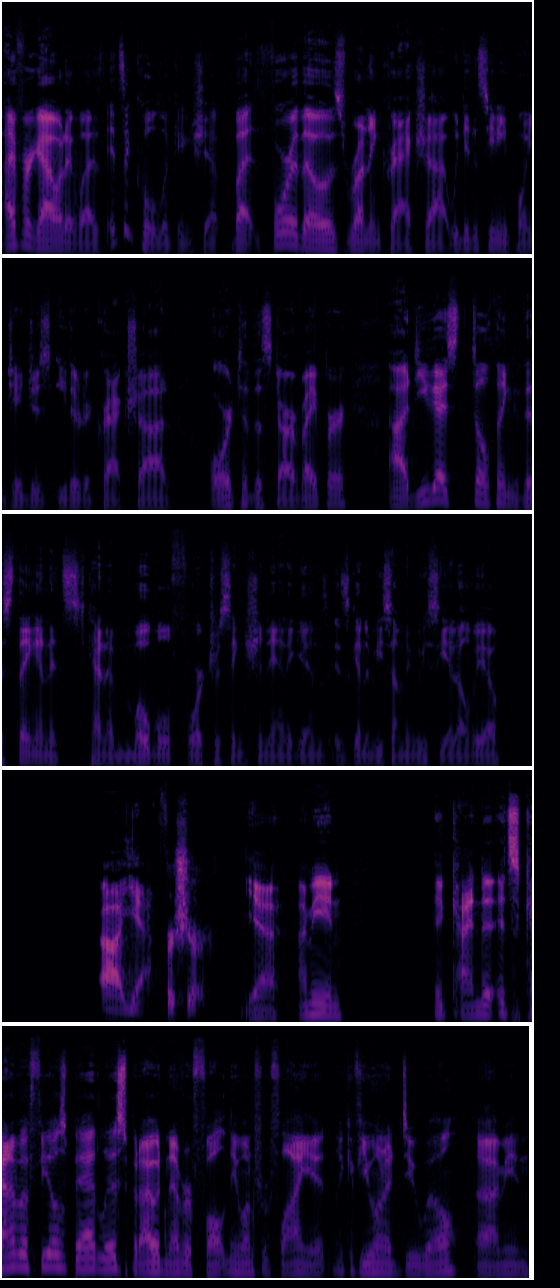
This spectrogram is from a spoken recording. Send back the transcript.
I forgot what it was. It's a cool looking ship, but for those running Crackshot, we didn't see any point changes either to Crackshot or to the Star Viper. Uh, do you guys still think this thing and its kind of mobile fortressing shenanigans is going to be something we see at LVO? Uh, yeah, for sure. Yeah, I mean, it kind of it's kind of a feels bad list, but I would never fault anyone for flying it. Like if you want to do well, uh, I mean,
